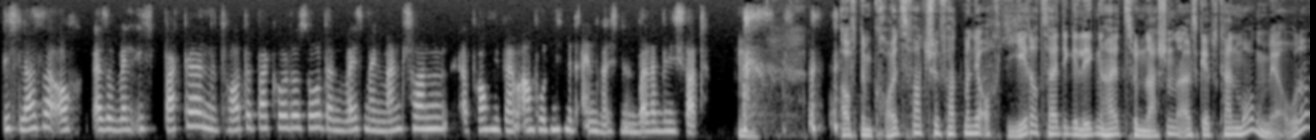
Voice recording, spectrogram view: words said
Ich lasse auch, also wenn ich backe, eine Torte backe oder so, dann weiß mein Mann schon, er braucht mich beim Armbrot nicht mit einrechnen, weil dann bin ich satt. Hm. Auf einem Kreuzfahrtschiff hat man ja auch jederzeit die Gelegenheit zu naschen, als gäbe es keinen Morgen mehr, oder?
